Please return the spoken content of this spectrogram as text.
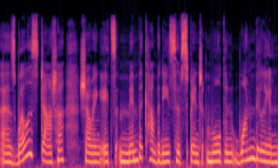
as well as data showing its member companies have spent more than $1 billion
